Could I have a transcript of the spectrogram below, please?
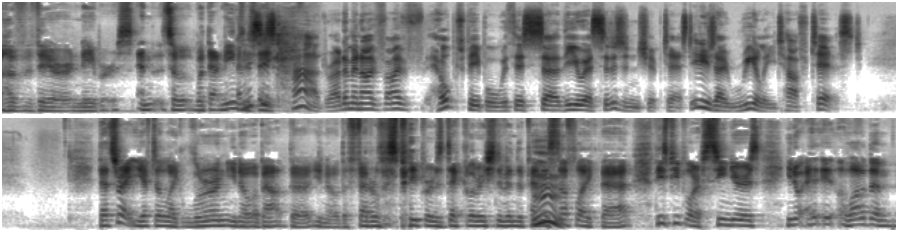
of their neighbors. And so what that means and is this they, is hard, right? I mean, I've I've helped people with this uh, the US citizenship test. It is a really tough test. That's right. You have to like learn, you know, about the, you know, the Federalist Papers, Declaration of Independence, mm. stuff like that. These people are seniors. You know, a, lot of them.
